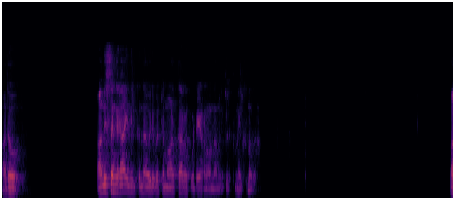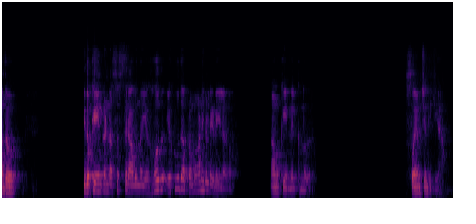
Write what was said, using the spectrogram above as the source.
അതോ അനിസ്സംഗരായി നിൽക്കുന്ന ഒരു പറ്റം ആൾക്കാരുടെ കൂടെയാണോ നാം നിൽക്ക- നിൽക്കുന്നത്? അതോ ഇതൊക്കെയും കണ്ട് അസ്വസ്ഥരാകുന്ന യഹൂദ യഹൂദ പ്രമാണികളുടെ ഇടയിലാണോ നാമൊക്കെയും നിൽക്കുന്നത്? സ്വയം ചിന്തിക്കുക.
